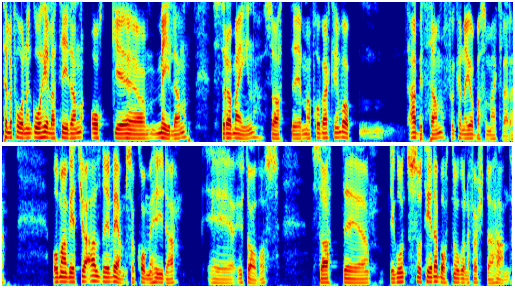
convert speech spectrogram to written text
Telefonen går hela tiden och eh, mejlen strömmar in så att eh, man får verkligen vara mm, arbetsam för att kunna jobba som mäklare. Och man vet ju aldrig vem som kommer hyra eh, utav oss. Så att eh, det går inte att sortera bort någon i första hand.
